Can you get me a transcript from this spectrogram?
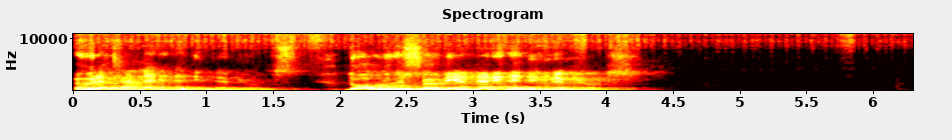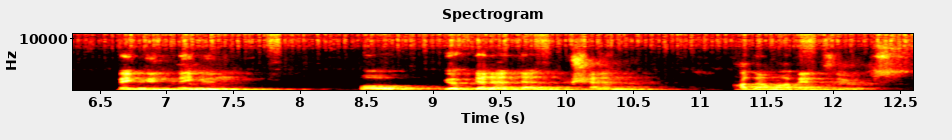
Öğretenleri de dinlemiyoruz. Doğruyu söyleyenleri de dinlemiyoruz. Ve gün ve gün o gökdelenden düşen adama benziyoruz.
